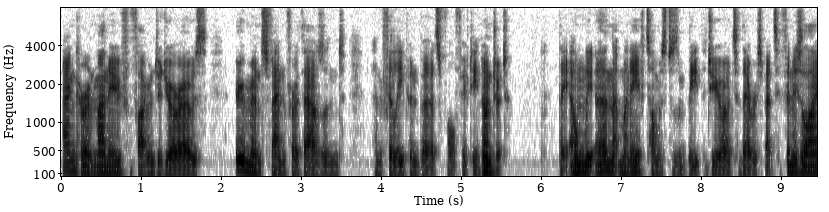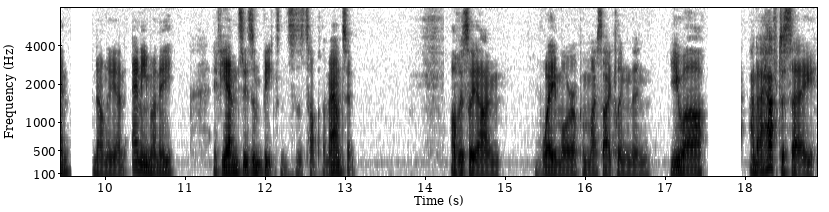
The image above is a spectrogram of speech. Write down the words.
Anke and Manu for 500 euros, Uma and Sven for 1,000, and Philippe and Berts for 1,500. They only earn that money if Thomas doesn't beat the duo to their respective finish line, and only earn any money if Jens isn't beaten to the top of the mountain. Obviously, I'm way more up on my cycling than you are, and I have to say,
